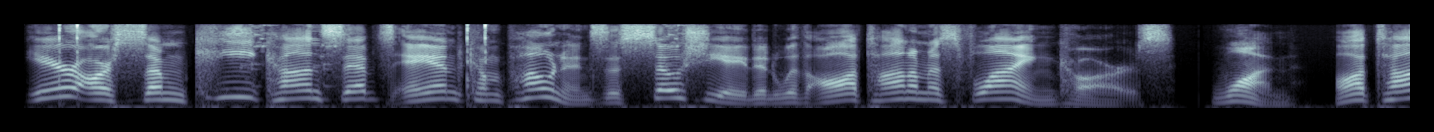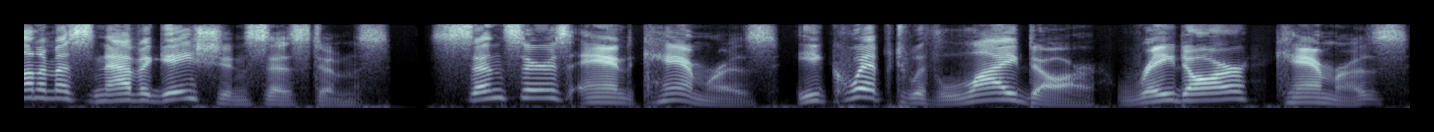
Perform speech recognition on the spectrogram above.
Here are some key concepts and components associated with autonomous flying cars. 1. Autonomous navigation systems. Sensors and cameras equipped with LiDAR, radar, cameras,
